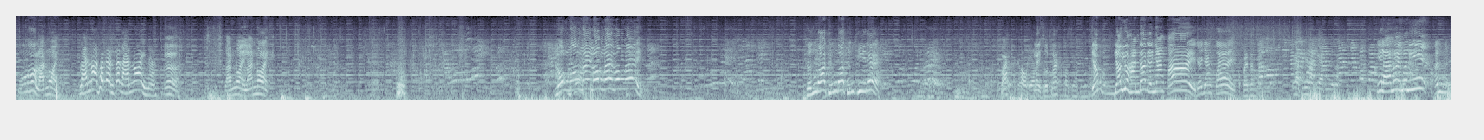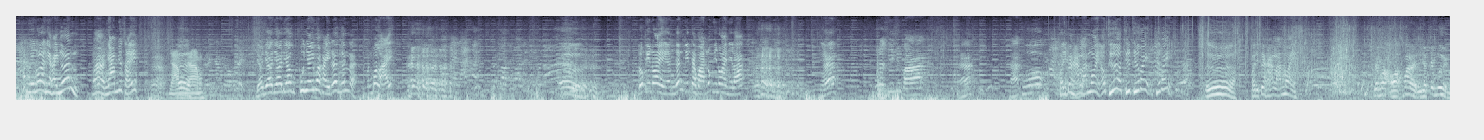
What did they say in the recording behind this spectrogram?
โอ้หลานน้อย หลานน้อยเพราะเดินแต่หลานน้อยน่ะเออหลานน้อยหลานน้อย ลงลงเลยลงเลยลงเลย ถึงบ่ถึงบ่ถึงทีเด้อมาเขาแอบไล่สดมาเขาแอบเดี๋ยวเดี๋ยวอยู่หันเด้อเดี๋ยวย่างไป เดี๋ยวย่างไปไปทางไหนแอบนี่ละแอบนี่ละนี่หลาน้อยมื่อนี้ อันทันน้อยๆนี่ให้เงิน มายามอยู่ใสยามเออยามเดี๋ยวเดี๋ยวเดี๋ยวเดี๋ยวผู้ใหญ่บ่ให้เด้อเงินน่ะมันบ่หลาย เออลูกพี่น้อย เงินบิณฑบาตลูกพี่น้อยนี่ละเนี่ยผู้คนละสี่สิบบาทนะสาธุคอยจะไปหาหลานหน่อย เอาถือถือถือไว้ถือไว้ เออคอยจะไปหาหลานหน่อยแล้วพอออกมาเลยยับจะมื่น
